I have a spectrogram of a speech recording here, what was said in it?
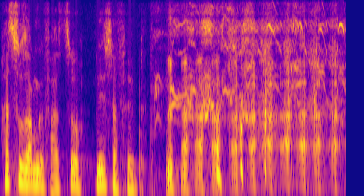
Hast zusammengefasst. So, nächster Film.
